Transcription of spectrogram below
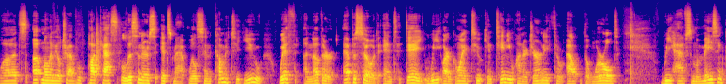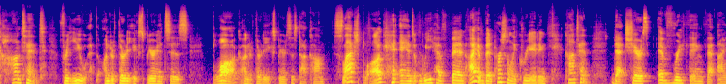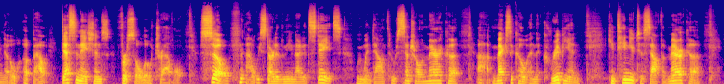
What's up, Millennial Travel Podcast listeners? It's Matt Wilson coming to you with another episode. And today we are going to continue on our journey throughout the world. We have some amazing content for you at the Under 30 Experiences blog under30experiences.com slash blog and we have been i have been personally creating content that shares everything that i know about destinations for solo travel. So uh, we started in the united states. We went down through central america uh, mexico and the caribbean. Continued to south america.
